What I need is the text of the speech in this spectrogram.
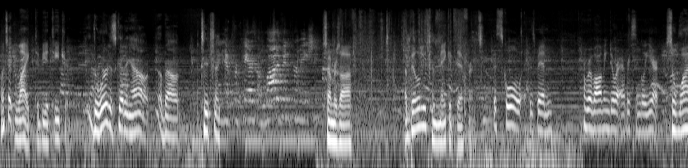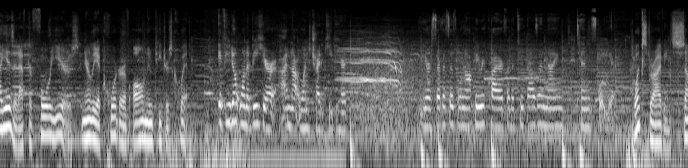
What's it like to be a teacher? The word is getting out about teaching. have prepared a lot of information. Summers off. Ability to make a difference. The school has been a revolving door every single year. So why is it after four years, nearly a quarter of all new teachers quit? If you don't want to be here, I'm not one to try to keep you here. Your services will not be required for the 2009-10 school year. What's driving so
